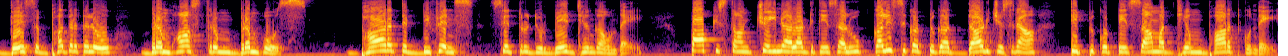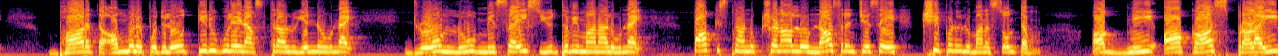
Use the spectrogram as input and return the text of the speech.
దేశ భద్రతలో బ్రహ్మాస్త్రం బ్రహ్మోస్. భారత్ డిఫెన్స్ శత్రు దుర్భేద్యంగా ఉంది. పాకిస్తాన్ చైనా లాంటి దేశాలు కలిసికట్టుగా దాడి చేసినా తిప్పికొట్టే సామర్థ్యం భారత్కుంది. భారత అమ్ముల పొదిలో తిరుగులేని అస్త్రాలు ఎన్నో ఉన్నాయి. డ్రోన్లు మిసైల్స్ యుద్ధ విమానాలు ఉన్నాయి. పాకిస్తాన్ను క్షణాల్లో నాశనం చేసే క్షిపణులు మన సొంతం. అగ్ని ఆకాశ్ ప్రళయ్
